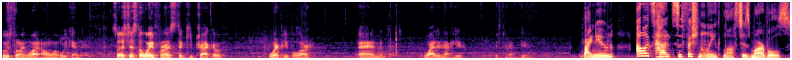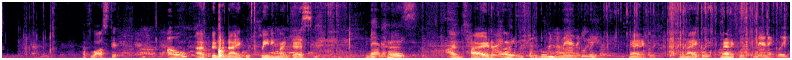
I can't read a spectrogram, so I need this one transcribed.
who's doing what on what weekend. So it's just a way for us to keep track of where people are and why they're not here if they're not here. By noon, Alex had sufficiently lost his marbles. I've lost it. Oh. I've been maniacally cleaning my desk because I'm tired of Manically. manically. Maniacally? Manically. Manically.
